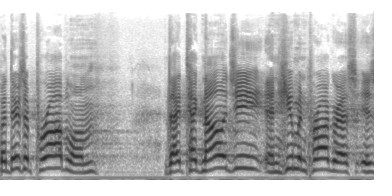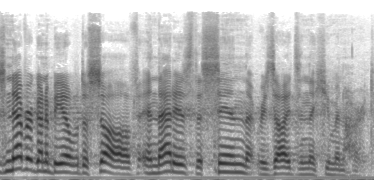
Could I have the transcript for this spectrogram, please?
but there's a problem that technology and human progress is never going to be able to solve, and that is the sin that resides in the human heart.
